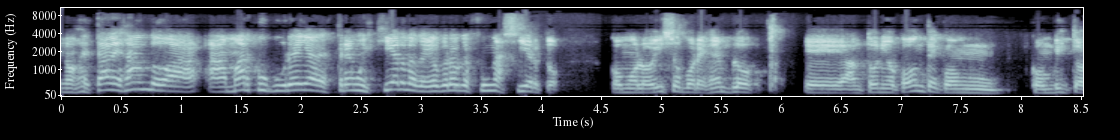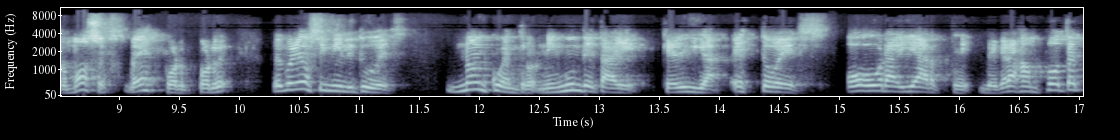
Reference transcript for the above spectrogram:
nos está dejando a, a Marco Curella de extremo izquierdo, que yo creo que fue un acierto, como lo hizo, por ejemplo, eh, Antonio Conte con, con Víctor Moses, ¿ves? Por, por, similitudes. no encuentro ningún detalle que diga esto es obra y arte de Graham Potter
